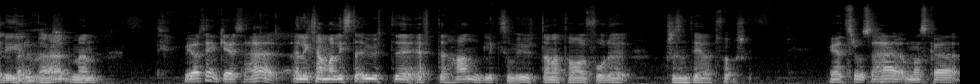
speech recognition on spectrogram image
spelvärld. Men, Men jag tänker så här. eller kan man lista ut det efterhand liksom, utan att ha, få det presenterat för sig? Men jag tror så här om man ska...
